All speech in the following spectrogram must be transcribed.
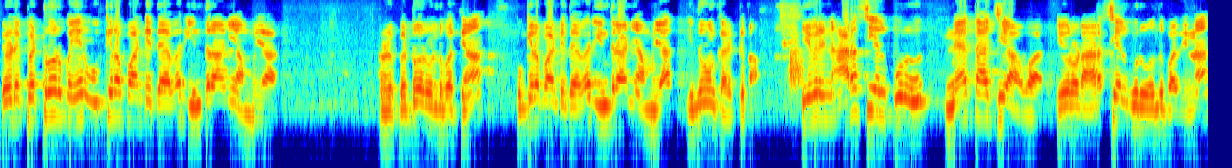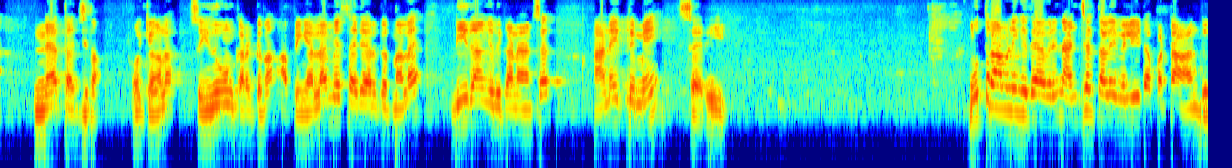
இவருடைய பெற்றோர் பெயர் உக்கிரபாண்டி தேவர் இந்திராணி அம்மையார். இவருடைய பெற்றோர் வந்து பார்த்தீங்கன்னா உக்கிரபாண்டி தேவர் இந்திராணி அம்மையார் இதுவும் கரெக்ட் தான். இவரின் அரசியல் குரு நேதாஜி ஆவார். இவரோட அரசியல் குரு வந்து பாத்தீங்கன்னா நேதாஜி தான். ஓகேங்களா ஸோ இதுவும் கரெக்ட் தான். அப்ப எல்லாமே சரியா இருக்கிறதுனால டி தாங்க இதுக்கான ஆன்சர் அனைத்துமே சரி. முத்துராமலிங்க தேவரின் அஞ்சல் தலை வெளியிடப்பட்ட ஆண்டு.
